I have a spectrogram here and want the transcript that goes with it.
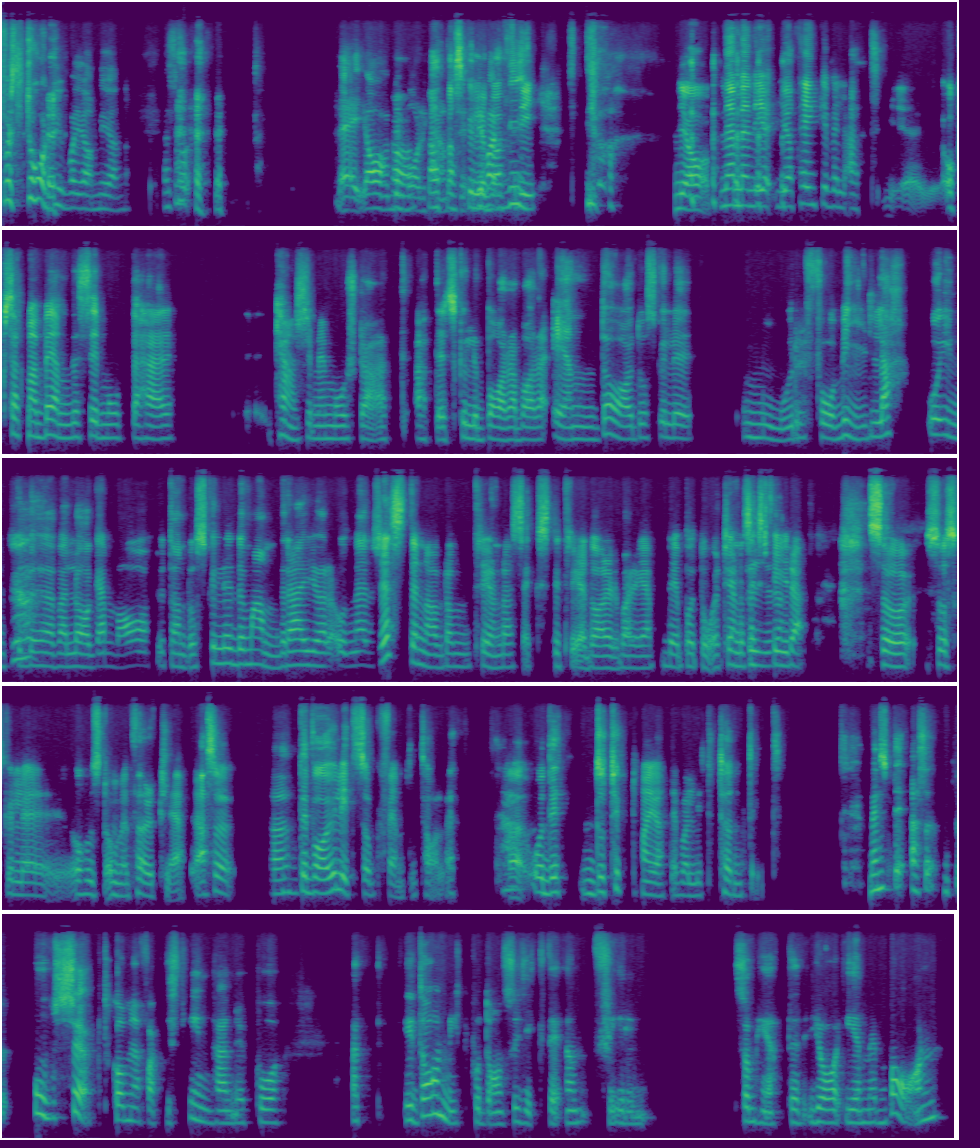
Förstår du vad jag menar? Alltså, nej, ja, det ja, var det att kanske. man skulle vara fri. Ja. ja, nej, men jag, jag, tänker väl att eh, också att man vände sig mot det här kanske med mors dag, att, att det skulle bara vara en dag. Då skulle mor få vila och inte ja. behöva laga mat, utan då skulle de andra göra, och när resten av de 363 dagar, eller vad det är, det är på ett år, 364, så, så skulle hos dem med förkläde. Alltså, ja. Det var ju lite så på 50-talet. Ja. Och det, då tyckte man ju att det var lite töntigt. Men det, alltså, osökt kom jag faktiskt in här nu på att idag mitt på dagen så gick det en film som heter Jag är med barn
